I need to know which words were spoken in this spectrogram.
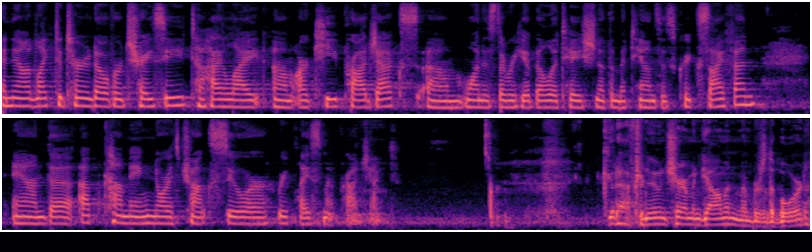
And now I'd like to turn it over to Tracy to highlight um, our key projects. Um, One is the rehabilitation of the Matanzas Creek siphon and the upcoming North Trunk Sewer Replacement Project. Good afternoon, Chairman Galvin, members of the board.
